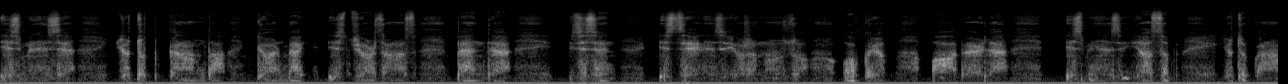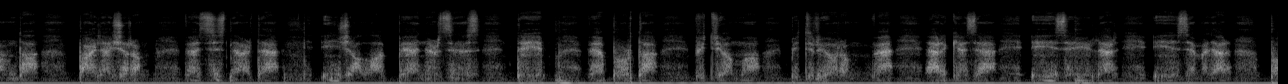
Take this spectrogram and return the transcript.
isminizi sizler de inşallah beğenirsiniz deyip ve burada videomu bitiriyorum ve herkese iyi seyirler, iyi izlemeler. Bu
